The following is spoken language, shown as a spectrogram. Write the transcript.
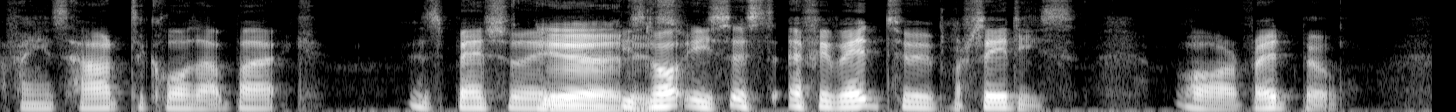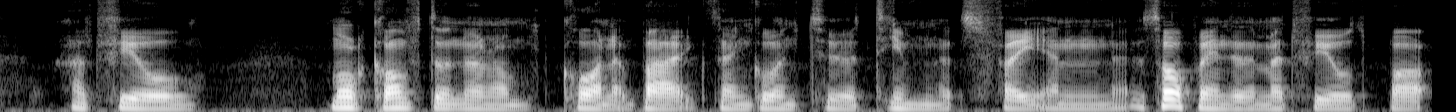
I think it's hard to call that back. Especially, Yeah, he's is. not. He's just, if he went to Mercedes or Red Bull, I'd feel more confident that I'm clawing it back than going to a team that's fighting at the top end of the midfield, but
